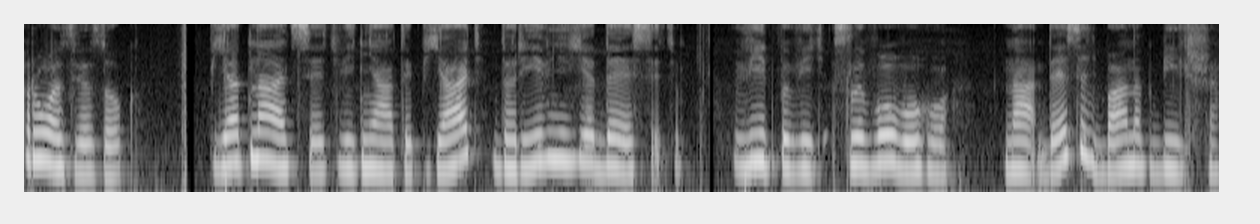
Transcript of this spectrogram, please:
розв'язок. 15 відняти 5 дорівнює 10. Відповідь сливового на 10 банок більше.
